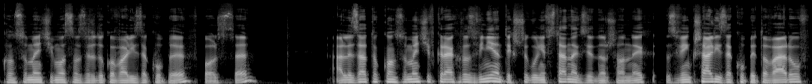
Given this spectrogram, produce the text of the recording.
konsumenci mocno zredukowali zakupy w Polsce, ale za to konsumenci w krajach rozwiniętych, szczególnie w Stanach Zjednoczonych, zwiększali zakupy towarów,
